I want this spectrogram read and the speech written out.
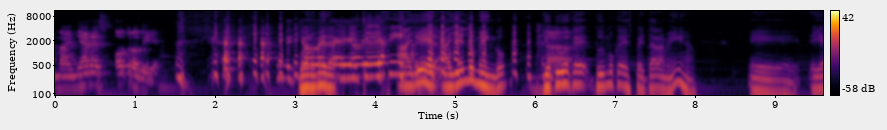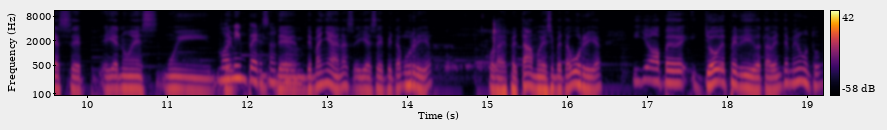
mañana es otro día. Bueno, mira. Ayer, ayer domingo, yo tuve que, tuvimos que despertar a mi hija. Eh, ella se, ella no es muy de- Morning person, de, no. de mañanas, ella se despierta aburrida, o la despertamos, ella siempre está aburrida, y yo, yo he perdido hasta 20 minutos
